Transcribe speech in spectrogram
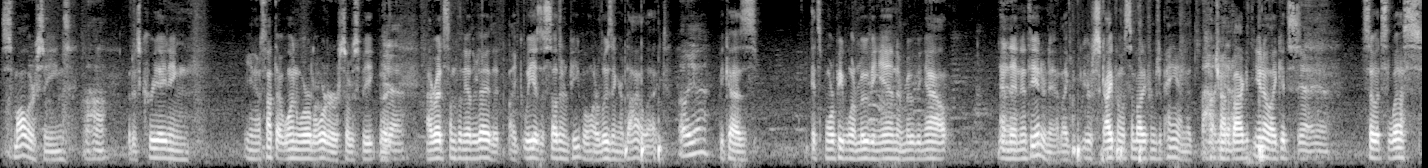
smaller scenes, uh huh, but it's creating, you know, it's not that one world order, so to speak. But yeah. I read something the other day that like we as a Southern people are losing our dialect Oh yeah, because it's more people are moving in or moving out. And then at the internet, like you're skyping with somebody from Japan that's Oh, trying yeah. to buy, you know, like it's yeah, yeah. so it's less,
